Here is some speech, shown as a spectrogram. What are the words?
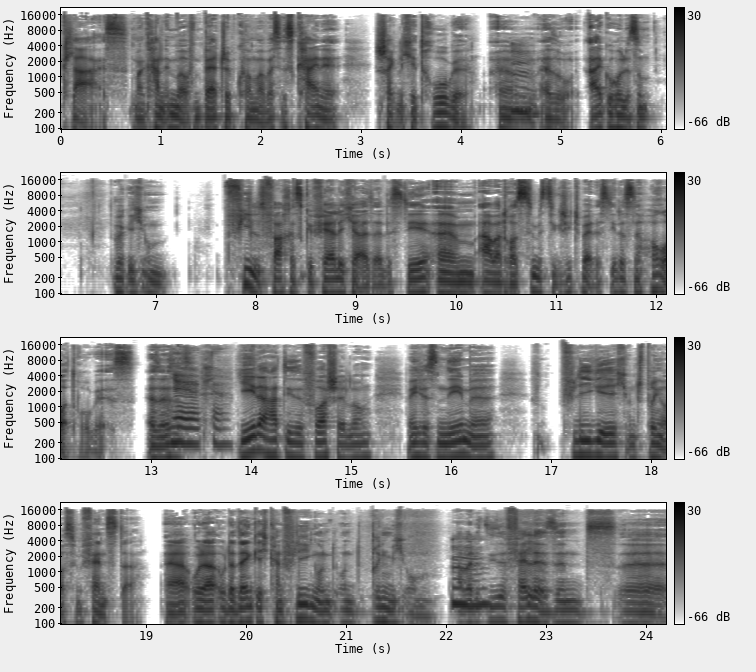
klar, es, man kann immer auf den Bad Trip kommen, aber es ist keine schreckliche Droge. Ähm, mm. Also Alkohol ist um wirklich um vielfaches gefährlicher als LSD, ähm, aber trotzdem ist die Geschichte bei LSD, dass es eine Horrordroge ist. Also ja, ja, ist, jeder hat diese Vorstellung, wenn ich das nehme, fliege ich und springe aus dem Fenster. Ja, oder, oder denke, ich kann fliegen und, und bring mich um. Mhm. Aber diese Fälle sind äh,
